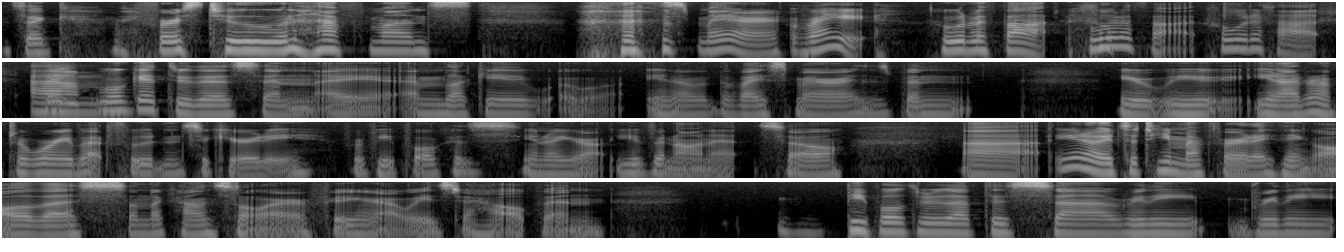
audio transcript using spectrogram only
it's like my first two and a half months as mayor. Right. Who would have thought? Who Who- would have thought? Who would have thought? Um, we'll get through this, and I I'm lucky. You know, the vice mayor has been. You we you know I don't have to worry about food insecurity for people 'cause you know you're you've been on it. So, uh, you know it's a team effort. I think all of us on the council are figuring out ways to help and people throughout this uh, really really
